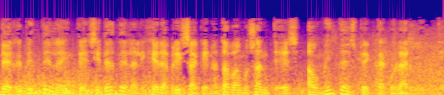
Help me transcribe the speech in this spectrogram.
De repente la intensidad de la ligera brisa que notábamos antes aumenta espectacularmente.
